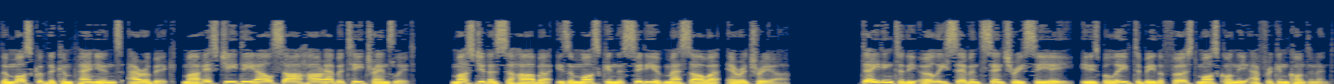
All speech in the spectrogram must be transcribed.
The Mosque of the Companions Arabic, Ma Sgd al Abati translate. Masjid as-Sahaba is a mosque in the city of Massawa, Eritrea. Dating to the early 7th century CE, it is believed to be the first mosque on the African continent.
